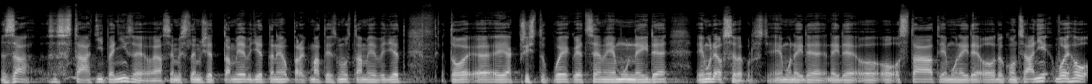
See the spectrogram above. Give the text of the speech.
za státní peníze. Jo. Já si myslím, že tam je vidět ten jeho pragmatismus, tam je vidět to, jak přistupuje k věcem, jemu nejde, jemu jde o sebe prostě, jemu nejde, nejde o, o stát, jemu nejde o dokonce ani o jeho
